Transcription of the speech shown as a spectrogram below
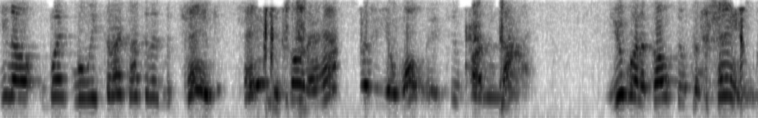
You know, but when we start talking about change, change is going to happen whether you want it to or not. You're going to go through some change.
